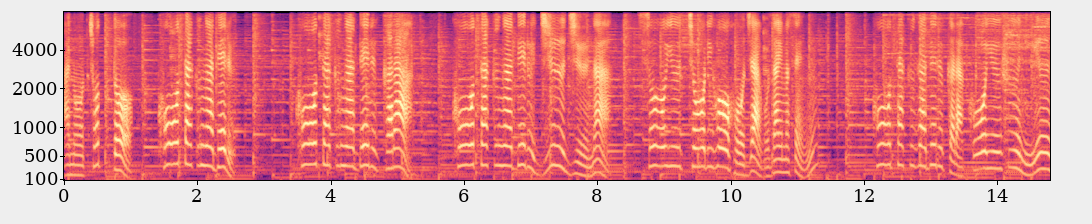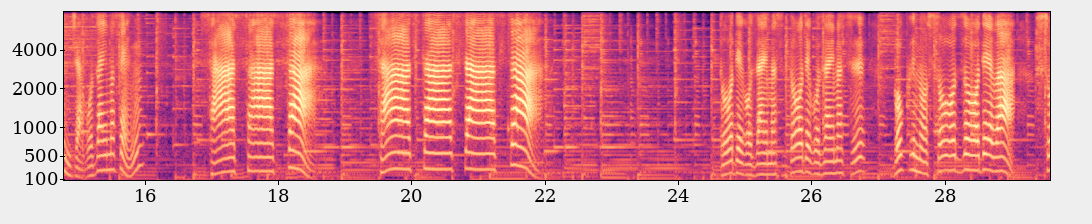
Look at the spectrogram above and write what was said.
あのちょっと光沢が出る。光沢が出るから光沢が出るジュージューなそういう調理方法じゃございません？光沢が出るからこういう風に言うんじゃございません？さあさあさあ。うでございます？どうでございます？僕の想像ではそ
